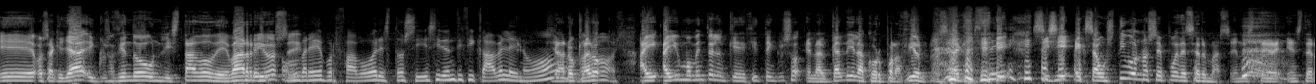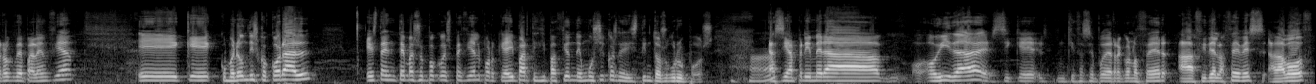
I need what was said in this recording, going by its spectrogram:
Eh, o sea que ya, incluso haciendo un listado de barrios. eh, Hombre, por favor, esto sí es identificable, ¿no? Claro, claro. Hay, hay un momento en el que decirte incluso el alcalde y la corporación. O sea que Sí. sí, sí, exhaustivo no se puede ser más en este, en este rock de Palencia. eh, que como era un disco coral, este tema es un poco especial porque hay participación de músicos de distintos grupos. Ajá. Así a primera oída, eh, sí que quizás se puede reconocer a Fidel Aceves, a la voz,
